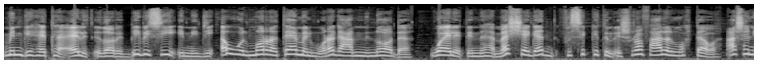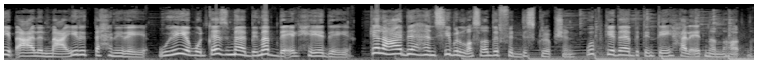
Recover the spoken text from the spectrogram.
من جهتها قالت إدارة بي بي سي إن دي أول مرة تعمل مراجعة من النوع ده وقالت إنها ماشية جد في سكة الإشراف على المحتوى عشان يبقى على المعايير التحريرية وهي ملتزمة بمبدأ الحيادية. كالعادة هنسيب المصادر في ال description وبكده بتنتهي حلقتنا النهارده.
